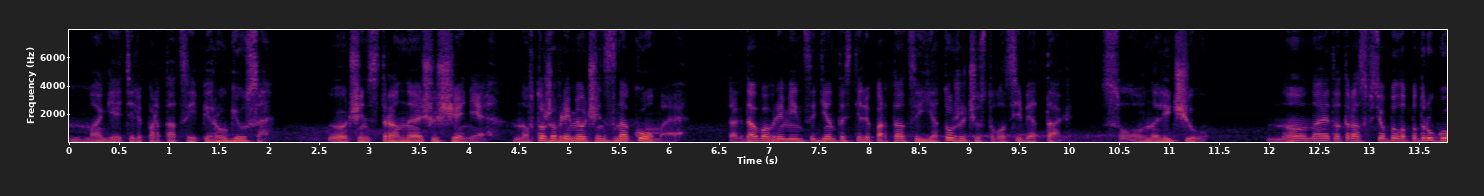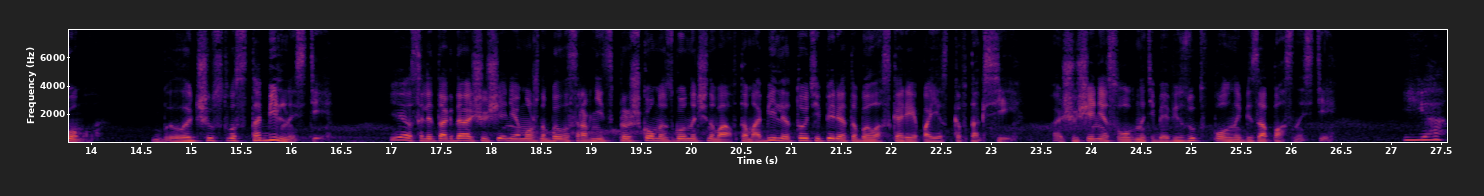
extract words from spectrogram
магия телепортации Перугиуса? Очень странное ощущение, но в то же время очень знакомое. Тогда во время инцидента с телепортацией я тоже чувствовал себя так. Словно лечу. Но на этот раз все было по-другому. Было чувство стабильности. Если тогда ощущение можно было сравнить с прыжком из гоночного автомобиля, то теперь это была скорее поездка в такси. Ощущение, словно тебя везут в полной безопасности. «Я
